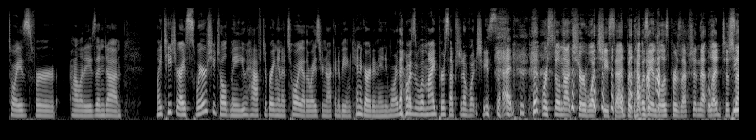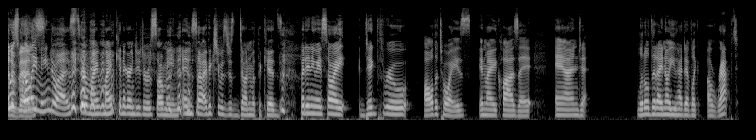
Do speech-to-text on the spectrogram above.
toys for holidays. And um, my teacher, I swear she told me you have to bring in a toy, otherwise you're not going to be in kindergarten anymore. That was my perception of what she said. We're still not sure what she said, but that was Angela's perception that led to She said was really mean to us too. My my kindergarten teacher was so mean, and so I think she was just done with the kids. But anyway, so I dig through all the toys in my closet, and little did I know you had to have like a wrapped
